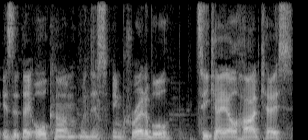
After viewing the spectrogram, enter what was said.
is that they all come with this incredible TKL hard case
